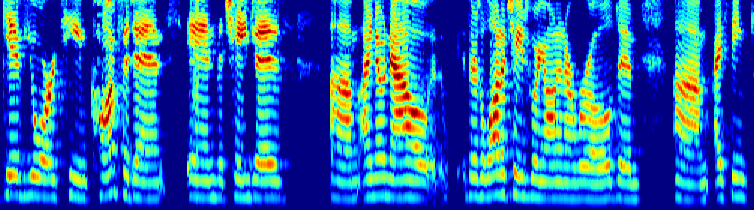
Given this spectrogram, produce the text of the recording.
give your team confidence in the changes um, i know now there's a lot of change going on in our world and um, i think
